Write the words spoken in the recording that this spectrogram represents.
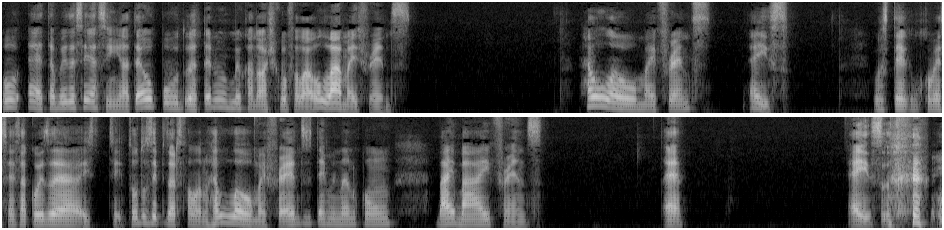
Oh, é, talvez vai ser assim. Até o povo, até no meu canal acho que vou falar: Olá, my friends. Hello, my friends. É isso. Você tem que começar essa coisa, todos os episódios falando Hello, my friends, e terminando com Bye bye, friends. É. É isso.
